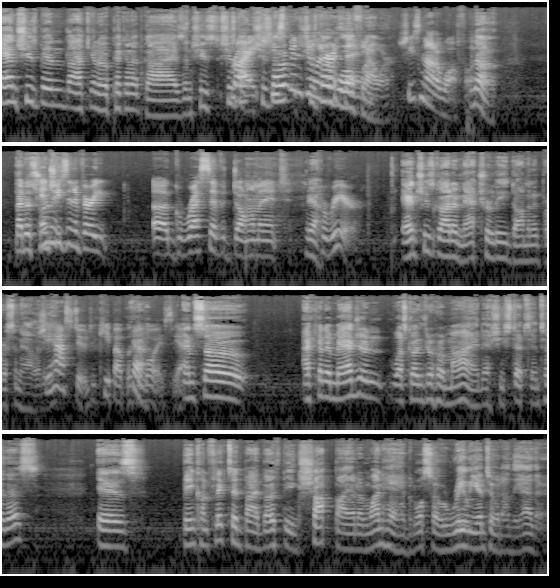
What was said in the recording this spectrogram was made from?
and she's been like you know picking up guys, and she's she's right. not she's, she's no, been she's doing no her wallflower. thing. She's not a wallflower. No, but it's really and she's in a very aggressive, dominant Yeah. career. And she's got a naturally dominant personality. She has to to keep up with Yeah. the boys. Yeah. And so I can imagine what's going through her mind as she steps into this is being conflicted by both being shocked by it on one hand, but also really into it on the other.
